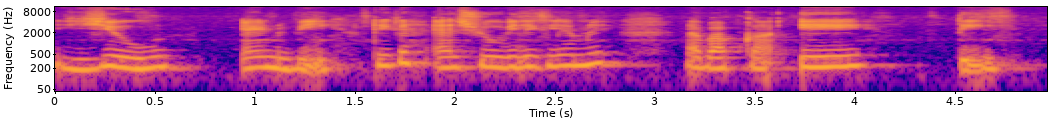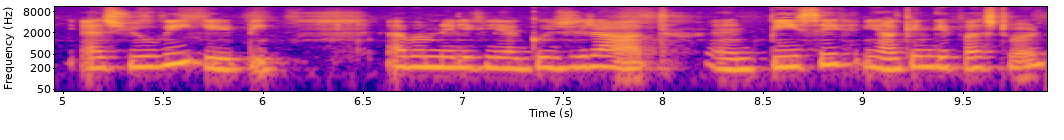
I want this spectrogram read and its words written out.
यू एंड वी ठीक है? एस यू वी लिख लिया हमने, अब आपका A T S U V A T अब हमने लिख लिया गुजरात एंड पी से, यहाँ के इनके first word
